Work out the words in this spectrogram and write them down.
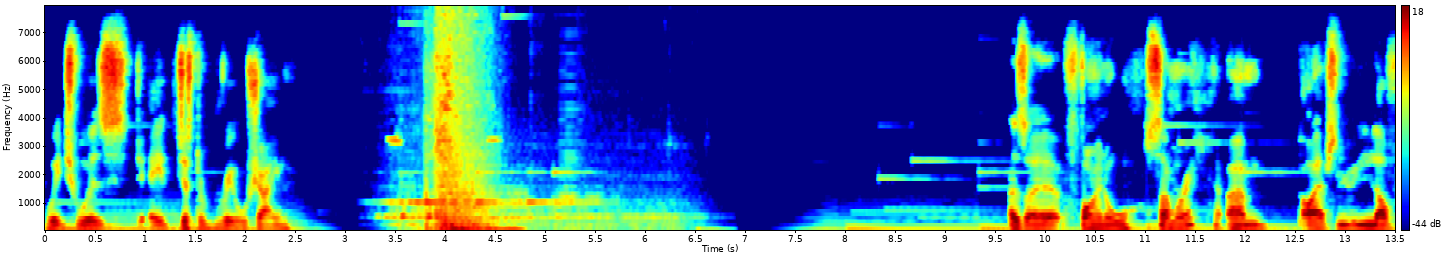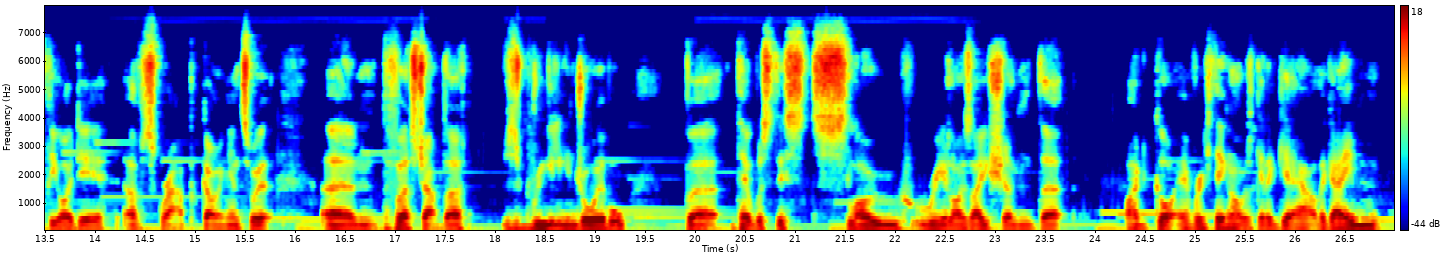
which was just a real shame. as a final summary, um, I absolutely love the idea of Scrap going into it. Um, the first chapter was really enjoyable, but there was this slow realization that I'd got everything I was going to get out of the game,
